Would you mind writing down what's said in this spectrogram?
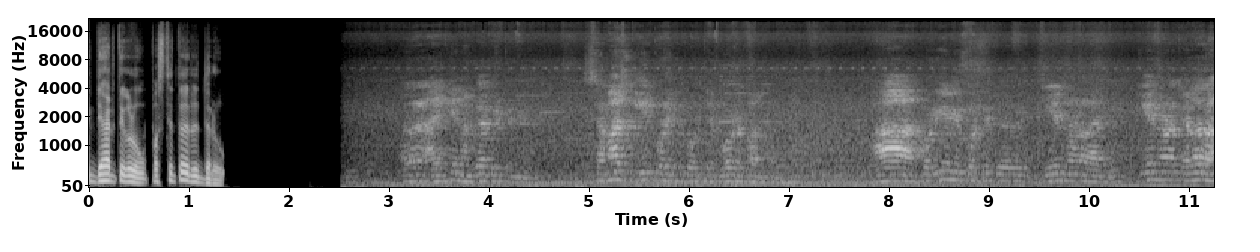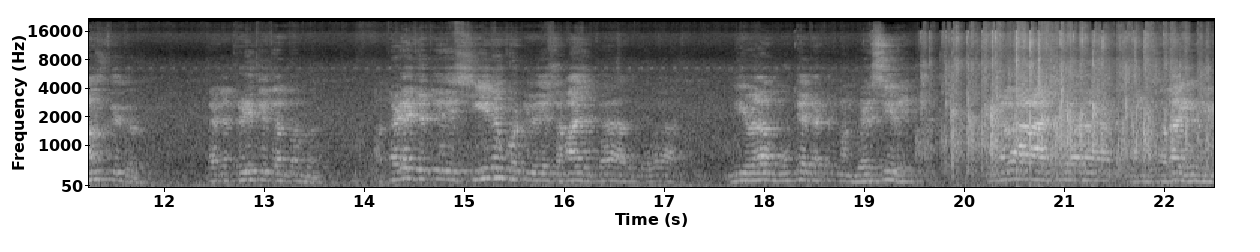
ವಿದ್ಯಾರ್ಥಿಗಳು ಉಪಸ್ಥಿತರಿದ್ದರು ಏನು ಕೊಡುಗೆ ಕೊಡ್ತೀರಿ ನೋಡ್ರಪ್ಪ ಅಂತ ಆ ಕೊಡುಗೆಗೆ ಕೊಟ್ಟಿದ್ದು ಏನು ನೋಡೋಕೆ ಎಲ್ಲರೂ ಅನಿಸ್ತಿದ್ರು ಯಾಕೆ ತಿಳಿತೈತೆ ಅಂತಂದು. ಆ ಕಡೆ ಜೊತೆ ಸೀನು ಕೊಟ್ಟಿವಿ ಸಮಾಜಕ್ಕೆ, ಅದಕ್ಕೆಲ್ಲ ನೀವೆಲ್ಲ ಮುಖ್ಯ ಘಟ್ಟಕ್ಕೆ ನಮ್ಗೆ ಬೆಳೆಸಿರಿ. ಎಲ್ಲ ಆಶೀರ್ವಾದ ನಮ್ಮ ಸದಾ ಇರಲಿ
